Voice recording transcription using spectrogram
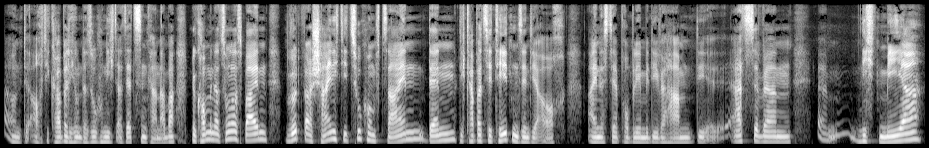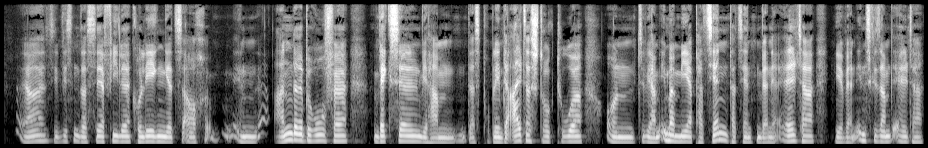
und auch die körperliche Untersuchung nicht ersetzen kann. Aber eine Kombination aus beiden wird wahrscheinlich die Zukunft sein, denn die Kapazitäten sind ja auch eines der Probleme, die wir haben. Die Ärzte werden ähm, nicht mehr ja, Sie wissen, dass sehr viele Kollegen jetzt auch in andere Berufe wechseln. Wir haben das Problem der Altersstruktur und wir haben immer mehr Patienten. Patienten werden ja älter, wir werden insgesamt älter.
